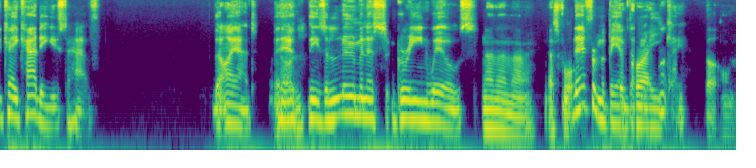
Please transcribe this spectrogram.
UK Caddy used to have? That I had. No. these luminous green wheels. No, no, no. That's what They're from a BMW. grey Caddy. got on.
